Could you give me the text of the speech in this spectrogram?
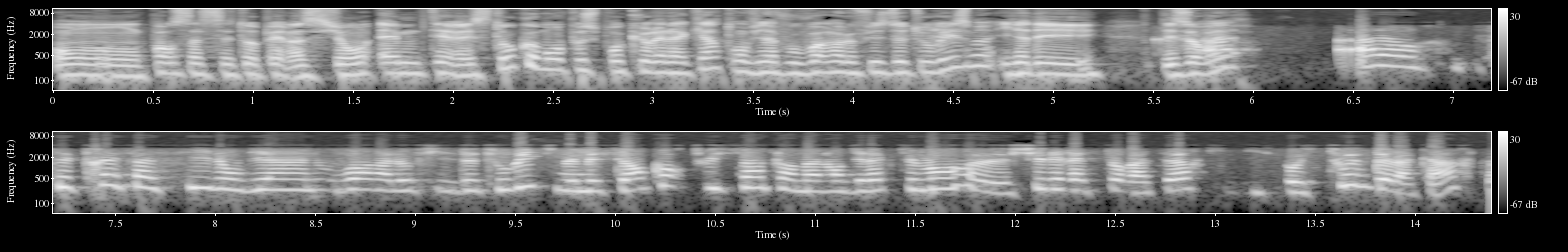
On pense à cette opération MT Resto. Comment on peut se procurer la carte? On vient vous voir à l'office de tourisme? Il y a des, des horaires? Alors, c'est très facile. On vient nous voir à l'office de tourisme, mais c'est encore plus simple en allant directement euh, chez les restaurateurs qui disposent tous de la carte.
